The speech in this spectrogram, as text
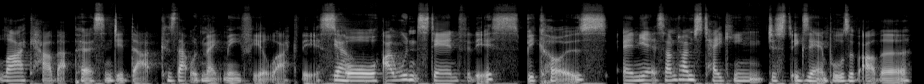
like how that person did that because that would make me feel like this Yeah. or I wouldn't stand for this because and yeah sometimes taking just examples of other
